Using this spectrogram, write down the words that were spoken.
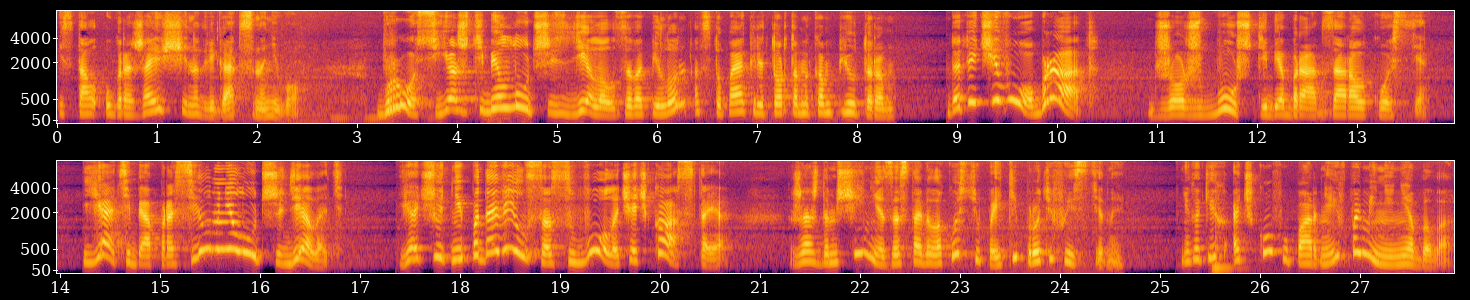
и стал угрожающе надвигаться на него. «Брось, я же тебе лучше сделал!» – завопил он, отступая к ретортам и компьютерам. «Да ты чего, брат?» «Джордж Буш тебе, брат!» – заорал Костя. «Я тебя просил мне лучше делать! Я чуть не подавился, сволочь очкастая!» Жажда мщения заставила Костю пойти против истины. Никаких очков у парня и в помине не было.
